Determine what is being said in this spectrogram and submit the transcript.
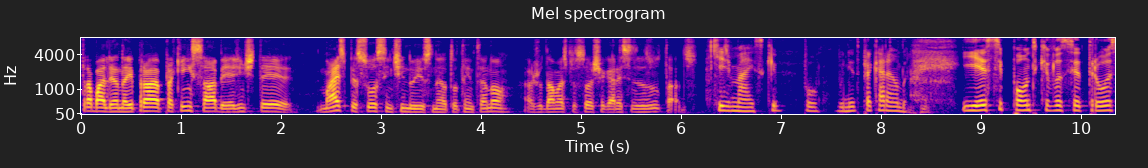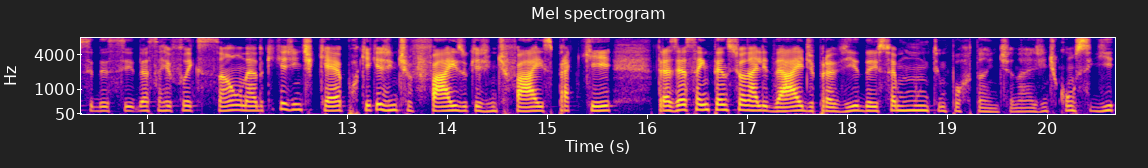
trabalhando aí para quem sabe a gente ter mais pessoas sentindo isso, né? Eu estou tentando ajudar mais pessoas a chegar a esses resultados. Que demais, que pô, bonito pra caramba. e esse ponto que você trouxe desse, dessa reflexão, né, do que, que a gente quer, por que, que a gente faz o que a gente faz, para quê, trazer essa intencionalidade para a vida, isso é muito importante, né? A gente conseguir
